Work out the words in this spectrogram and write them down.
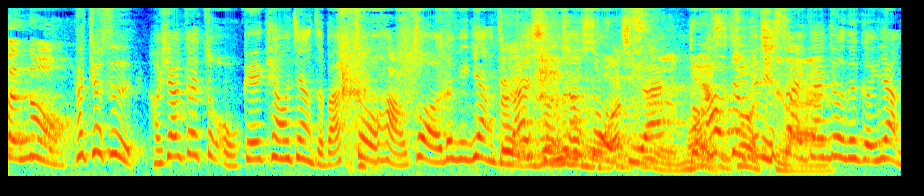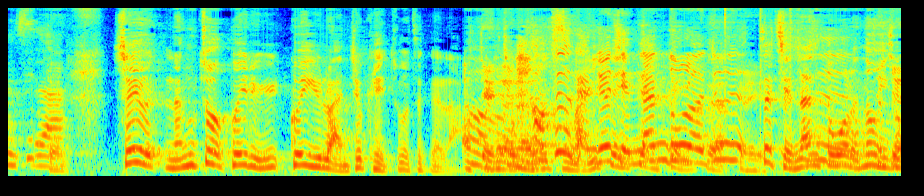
人哦！他就是好像在做藕羹这样子，把它做好，做好那个样子，把它形成做起来，然后就给你晒干，就那个样子啊。所以能做鲑鱼鲑鱼卵就可以做这个啦。对对对，哦，这个感觉简单多了，就是这简单多了，弄一个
